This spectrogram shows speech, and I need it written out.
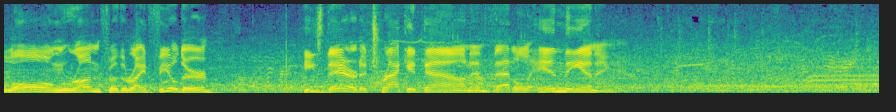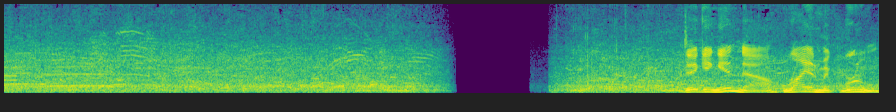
Long run for the right fielder. He's there to track it down, and that'll end the inning. Digging in now, Ryan McBroom.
